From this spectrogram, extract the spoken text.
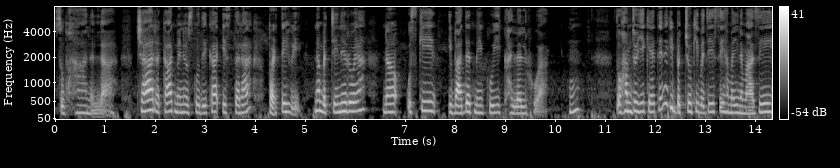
سبحان اللہ، چار رکعت میں نے اس کو دیکھا اس طرح پڑھتے ہوئے۔ نہ بچے نے رویا، نہ اس کی عبادت میں کوئی خلل ہوا۔ تو ہم جو یہ کہتے ہیں نا کہ بچوں کی وجہ سے ہماری نمازیں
